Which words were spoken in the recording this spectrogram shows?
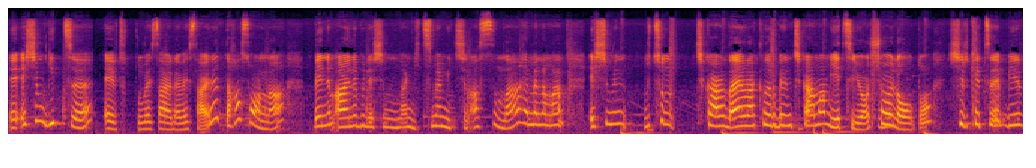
E, eşim gitti, ev tuttu vesaire vesaire. Daha sonra benim aile birleşiminden gitmem için aslında hemen hemen eşimin bütün çıkardığı evrakları benim çıkarmam yetiyor. Şöyle oldu. Şirketi bir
